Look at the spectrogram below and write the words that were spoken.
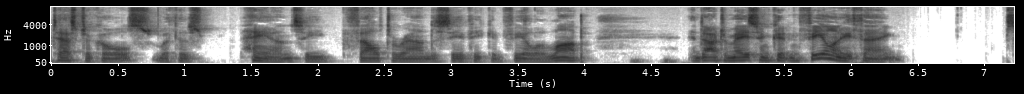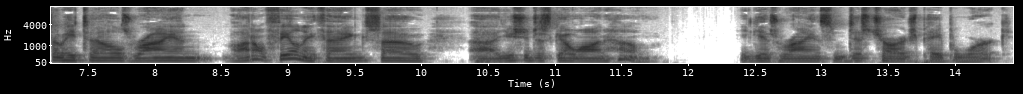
testicles with his hands. He felt around to see if he could feel a lump. And Dr. Mason couldn't feel anything. So he tells Ryan, Well, I don't feel anything, so uh, you should just go on home. He gives Ryan some discharge paperwork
